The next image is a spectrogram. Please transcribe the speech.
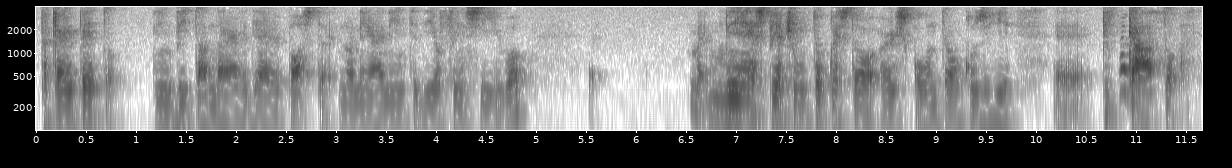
perché ripeto, invito ad andare a vedere il post, non era niente di offensivo. Mi è spiaciuto questo riscontro così eh, piccato.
